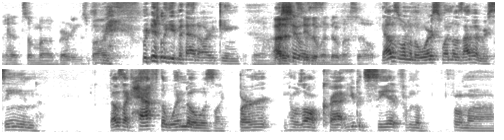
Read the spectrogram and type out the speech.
It had some uh, burning spots. really bad arcing. Yeah, I That didn't see the window myself. That was one of the worst windows I've ever seen. That was like half the window was like burnt. It was all cracked. You could see it from the from uh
